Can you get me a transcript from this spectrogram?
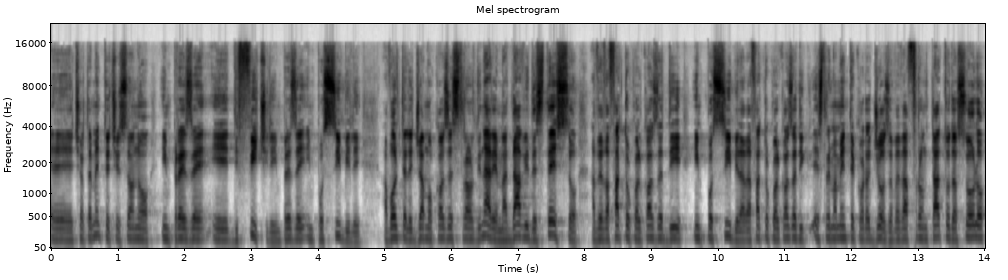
Eh, certamente ci sono imprese eh, difficili, imprese impossibili, a volte leggiamo cose straordinarie, ma Davide stesso aveva fatto qualcosa di impossibile, aveva fatto qualcosa di estremamente coraggioso, aveva affrontato da solo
